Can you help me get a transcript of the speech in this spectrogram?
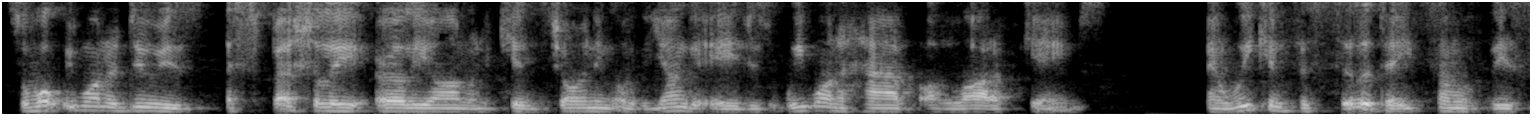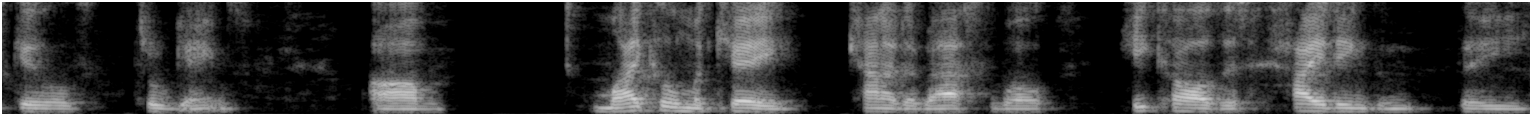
So what we want to do is, especially early on when kids joining or the younger ages, we want to have a lot of games, and we can facilitate some of these skills through games. Um, Michael McKay, Canada basketball, he calls it hiding the, the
